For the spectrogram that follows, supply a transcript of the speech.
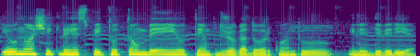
Eu não achei que ele respeitou tão bem o tempo do jogador quanto ele deveria.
